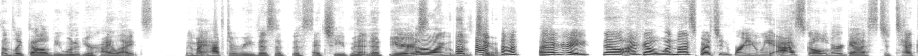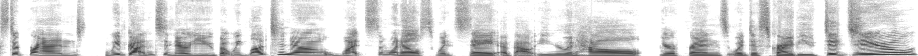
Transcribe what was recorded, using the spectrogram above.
sounds like that'll be one of your highlights. We might have to revisit this achievement in a few years. Oh, I would love to. All right. So I've got one last question for you. We ask all of our guests to text a friend. We've gotten to know you, but we'd love to know what someone else would say about you and how your friends would describe you. Did you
